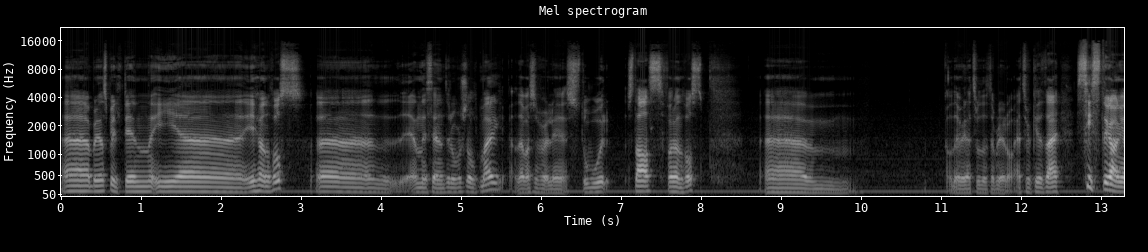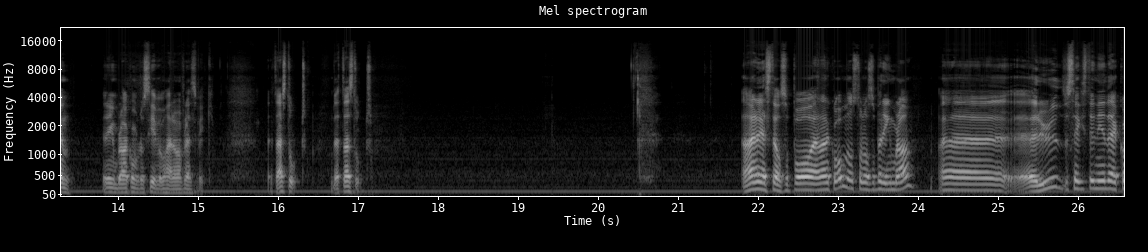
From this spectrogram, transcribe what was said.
ble jo spilt inn i, i Hønefoss. En i serien til Robert Stoltenberg. Det var selvfølgelig stor stas for Hønefoss. Uh, og det vil jeg tro dette blir òg. Jeg tror ikke dette er siste gangen Ringbladet kommer til å skrive om Herman Flesvig. Dette er stort. Dette er stort. Her leste jeg også på NRK, men nå står det også på Ring Blad. Uh, Ruud 69DK,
